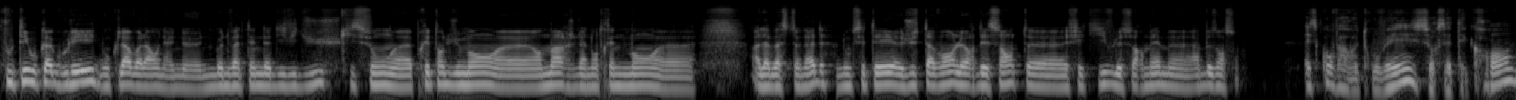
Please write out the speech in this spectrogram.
Floutés ou cagoulés. Donc là, voilà, on a une, bonne vingtaine d'individus qui sont prétendument en marge d'un entraînement à la bastonnade. Donc c'était juste avant leur descente effective le soir même à Besançon. Est-ce qu'on va retrouver sur cet écran,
